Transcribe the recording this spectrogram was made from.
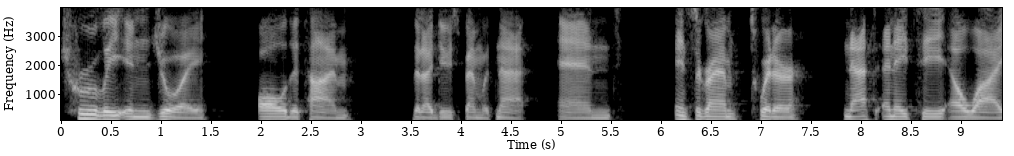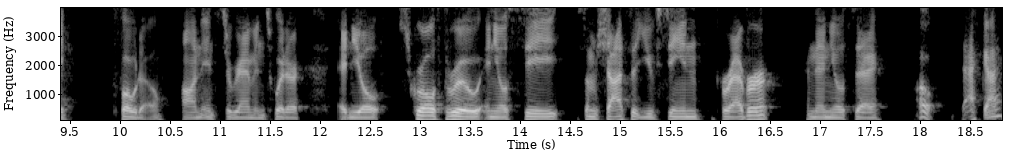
truly enjoy all the time that I do spend with Nat and Instagram, Twitter, Nat N A T L Y photo on Instagram and Twitter, and you'll scroll through and you'll see some shots that you've seen forever, and then you'll say, "Oh, that guy?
